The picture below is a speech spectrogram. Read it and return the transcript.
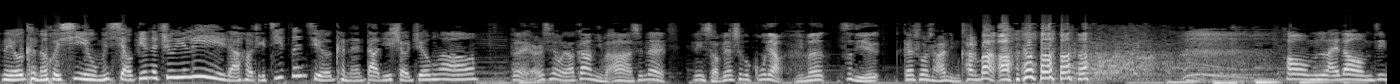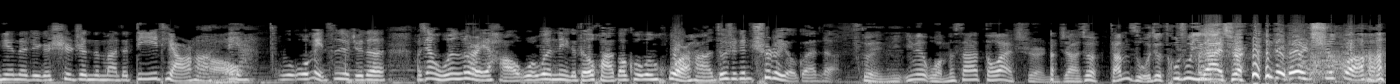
那有可能会吸引我们小编的注意力，然后这个积分就有可能到你手中哦。对，而且我要告诉你们啊，现在那个小编是个姑娘，你们自己该说啥你们看着办啊。好，我们来到我们今天的这个是真的吗的第一条哈。好哎呀，我我每次就觉得，好像我问乐儿也好，我问那个德华，包括问霍儿哈，都是跟吃的有关的。对你，因为我们仨都爱吃，你知道，就咱们组就突出一个爱吃。对，都是吃货哈，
